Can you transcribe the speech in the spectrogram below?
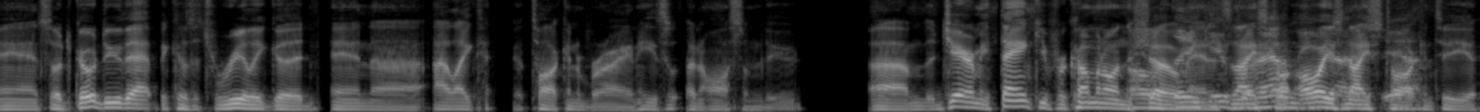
And so go do that because it's really good, and uh, I like talking to Brian. He's an awesome dude. Um, Jeremy, thank you for coming on the Oh, show, man. It's nice, ta- me, always guys. nice Yeah. talking to you.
